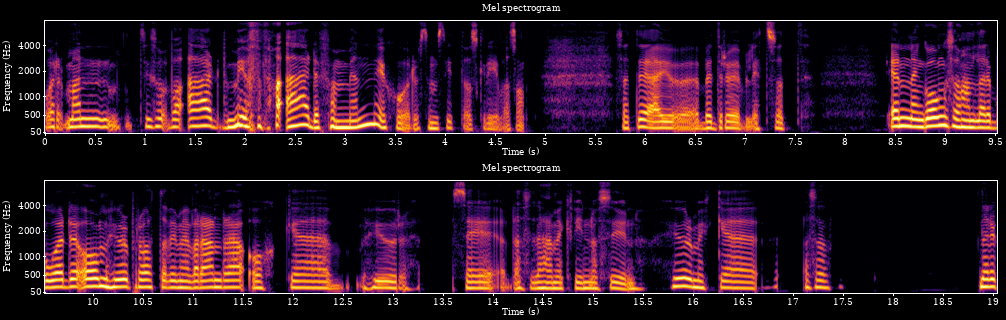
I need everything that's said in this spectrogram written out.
människor. man liksom, vad, är, vad är det för människor som sitter och skriver sånt? Så att det är ju bedrövligt. Så att, än en gång så handlar det både om hur pratar vi med varandra och eh, hur ser, alltså det här med kvinnosyn. Hur mycket... Alltså, när det,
